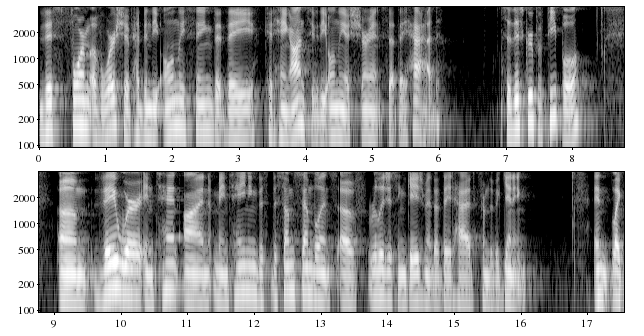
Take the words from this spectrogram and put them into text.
this form of worship had been the only thing that they could hang on to, the only assurance that they had. So, this group of people um, they were intent on maintaining this, the some semblance of religious engagement that they'd had from the beginning. And like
